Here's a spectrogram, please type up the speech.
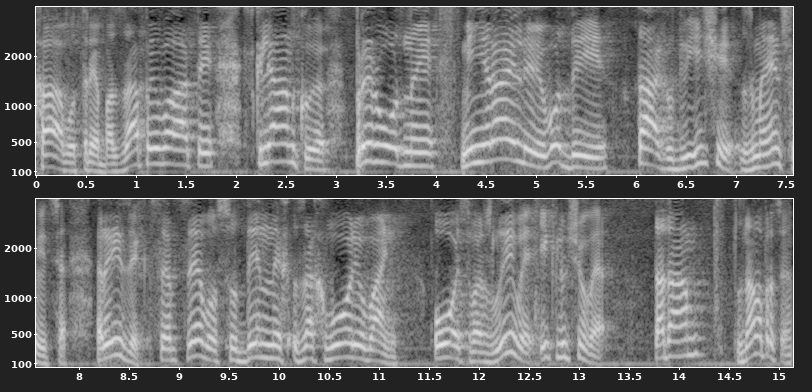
каву треба запивати склянкою природної мінеральної води. Так, вдвічі зменшується ризик серцево-судинних захворювань. Ось важливе і ключове. Та-дам! Знала про це?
